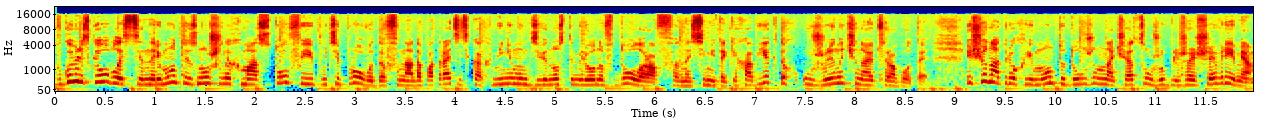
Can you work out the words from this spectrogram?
В Гомельской области на ремонт изношенных мостов и путепроводов надо потратить как минимум 90 миллионов долларов. На семи таких объектах уже начинаются работы. Еще на трех ремонт должен начаться уже в ближайшее время.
